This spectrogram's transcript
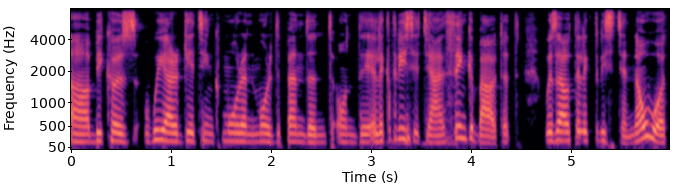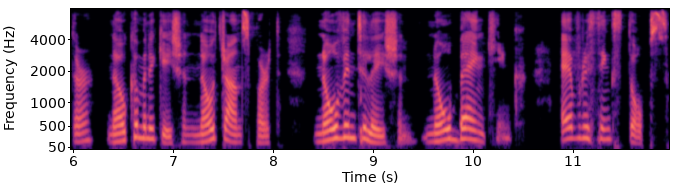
uh, because we are getting more and more dependent on the electricity. I think about it. Without electricity, no water, no communication, no transport, no ventilation, no banking. Everything stops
